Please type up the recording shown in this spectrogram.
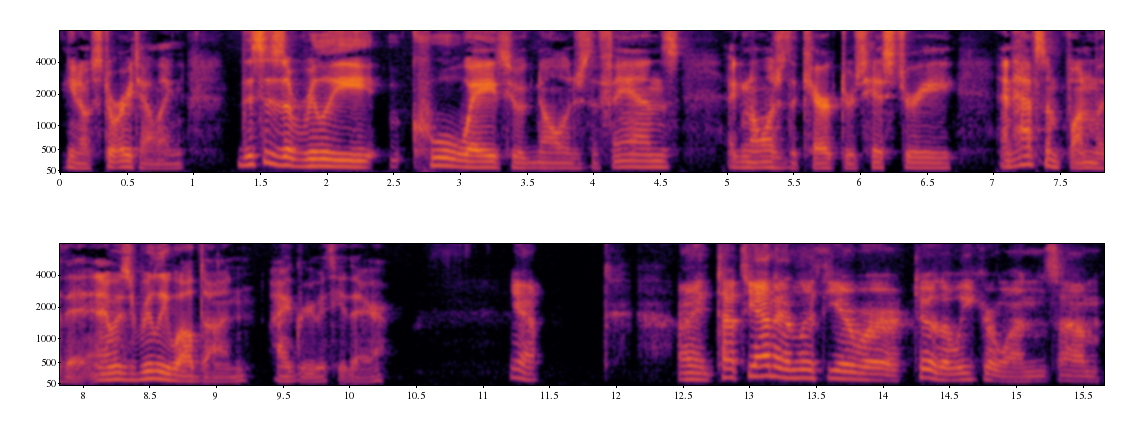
you know, storytelling. This is a really cool way to acknowledge the fans, acknowledge the character's history, and have some fun with it. And it was really well done. I agree with you there. Yeah. I mean, Tatiana and Luthier were two of the weaker ones. Um,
